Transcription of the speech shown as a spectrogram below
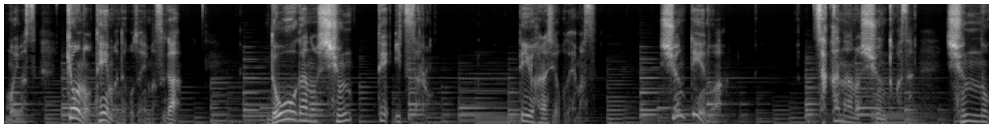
思います。今日のテーマでございますが、動画の旬っていつだろう？っていう話でございます。旬っていうのは、魚の旬とかさ、旬の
